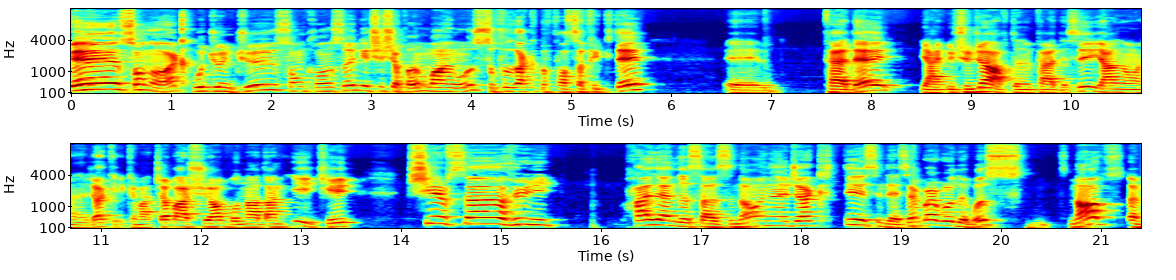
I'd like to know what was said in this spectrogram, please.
Ve son olarak bugünkü son konusuna geçiş yapalım. Malumunuz sıfır rakı Pasifik'te e, perde yani 3. haftanın perdesi yarın oynanacak iki maça başlıyor. Bunlardan ilki Chiefs'a Highlanders arasında oynanacak. Diğerisinde ise Barbados North, um,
